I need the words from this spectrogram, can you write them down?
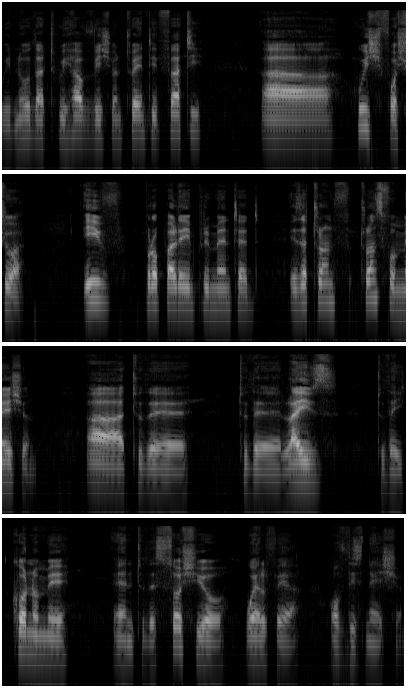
We know that we have Vision 2030, uh, which for sure, if properly implemented, is a trans transformation uh, to the to the lives, to the economy, and to the social welfare of this nation.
